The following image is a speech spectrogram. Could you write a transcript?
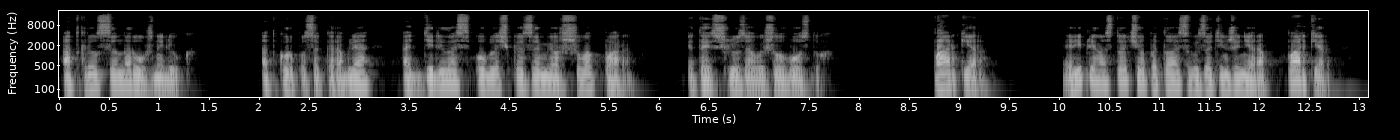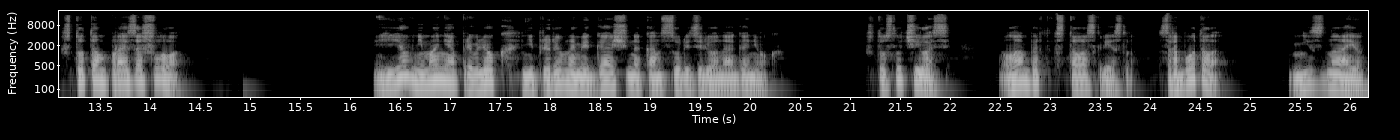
открылся наружный люк. От корпуса корабля отделилось облачко замерзшего пара. Это из шлюза вышел воздух. «Паркер!» Рипли настойчиво пыталась вызвать инженера. «Паркер! Что там произошло?» Ее внимание привлек непрерывно мигающий на консоли зеленый огонек. «Что случилось?» Ламберт встала с кресла. «Сработало?» «Не знаю.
